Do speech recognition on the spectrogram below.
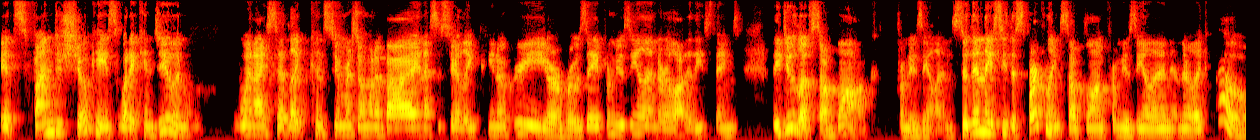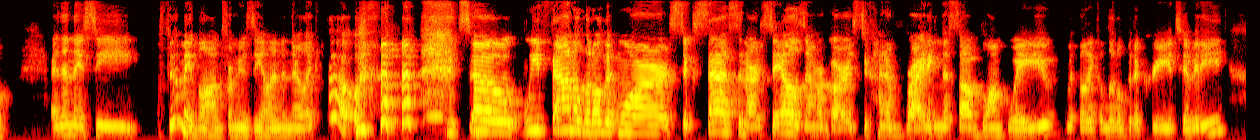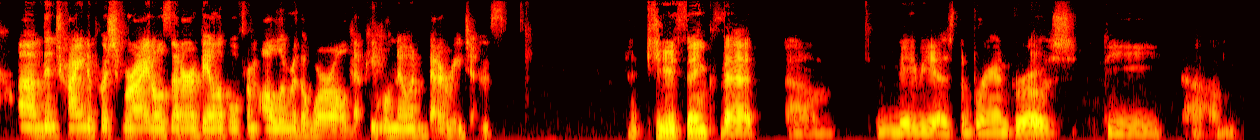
it's fun to showcase what it can do. And when I said like consumers don't want to buy necessarily Pinot Gris or Rosé from New Zealand or a lot of these things, they do love Sauv Blanc from New Zealand. So then they see the sparkling Sauv Blanc from New Zealand and they're like, oh. And then they see Fumé Blanc from New Zealand and they're like, oh. so we found a little bit more success in our sales in regards to kind of riding the Sauv Blanc wave with like a little bit of creativity um, than trying to push varietals that are available from all over the world that people know in better regions. Do you think that um, maybe as the brand grows, the um,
